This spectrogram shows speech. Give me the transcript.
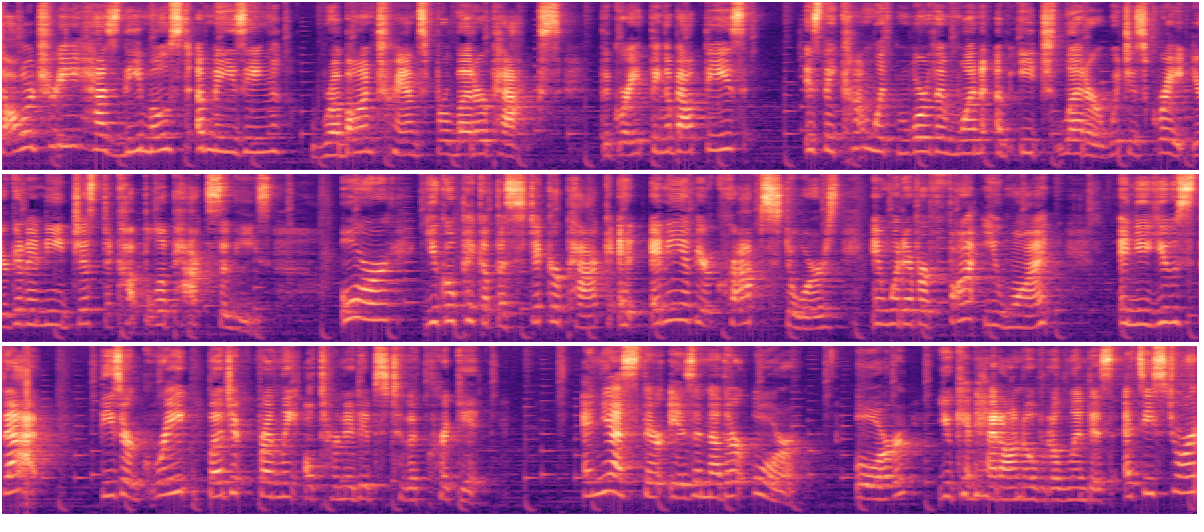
Dollar Tree has the most amazing rub-on transfer letter packs. The great thing about these is they come with more than one of each letter, which is great. You're gonna need just a couple of packs of these. Or you go pick up a sticker pack at any of your craft stores in whatever font you want, and you use that. These are great budget-friendly alternatives to the Cricut. And yes, there is another or. Or you can head on over to Linda's Etsy store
